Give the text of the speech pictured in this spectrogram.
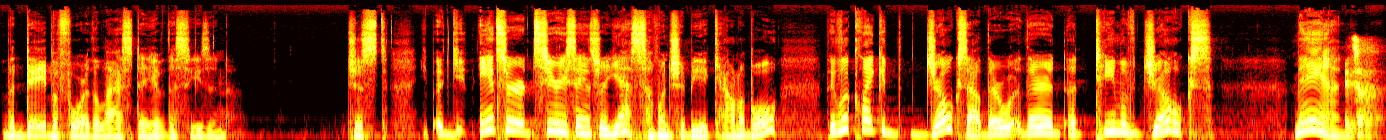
the day before the last day of the season. Just answer serious answer yes, someone should be accountable. They look like jokes out there. They're a, a team of jokes. Man. it's a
